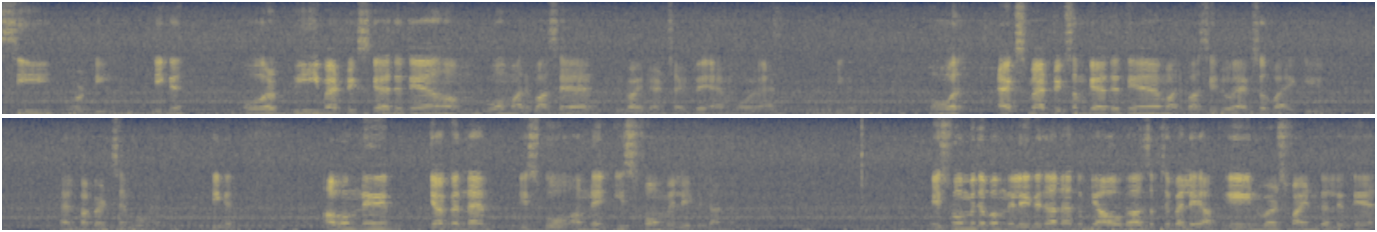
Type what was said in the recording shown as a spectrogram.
सी और डी ठीक है? और बी मैट्रिक्स कह देते हैं हम, वो हमारे पास है राइट हैंड साइड पे एम और एन ठीक है? और एक्स मैट्रिक्स हम कह देते हैं, हमारे पास ये जो एक्स और वाई की अल्फ़ाबेट्स हैं वो हैं, ठीक है? अब हमने क्या करना है? इसको हमने इस फॉर्म में लेके जाना है। इस फॉर्म में जब हमने लेके जाना है तो क्या होगा? सबसे पहले आप ए इन्वर्स फाइंड कर लेते हैं।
